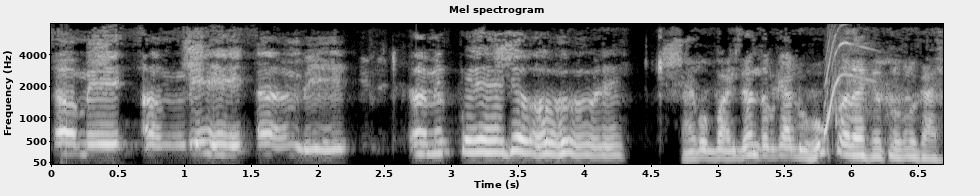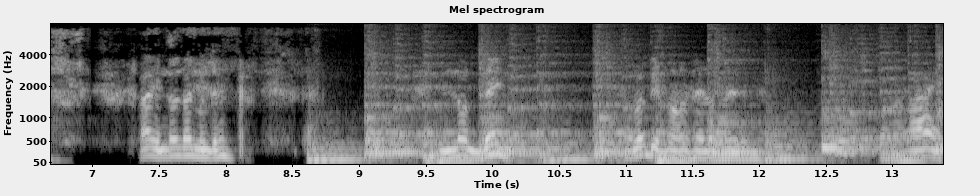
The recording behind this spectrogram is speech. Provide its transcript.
તમે અંબે અંબે અમે તેજો રે હા કોઈ બાળી દે ને તો કે આ ડૂહું કરે છે થોડું ગાય હા ઇન્દો દઈ ઇન્દો ઇન્દો દઈ હવે બેસવાનું છે લોકો હાય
